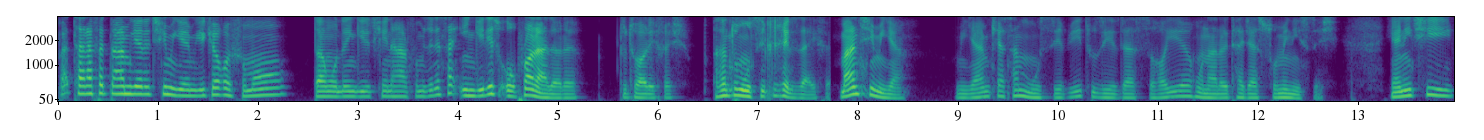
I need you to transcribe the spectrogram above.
بعد طرفت برمیگرده چی میگه؟ میگه که آقا شما در مورد انگلیس که این حرفو می‌زنی اصلا انگلیس اپرا نداره تو تاریخش. اصلا تو موسیقی خیلی ضعیفه. من چی میگم؟ میگم که اصلا موسیقی تو زیر دسته های هنرهای تجسمی نیستش. یعنی چی؟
